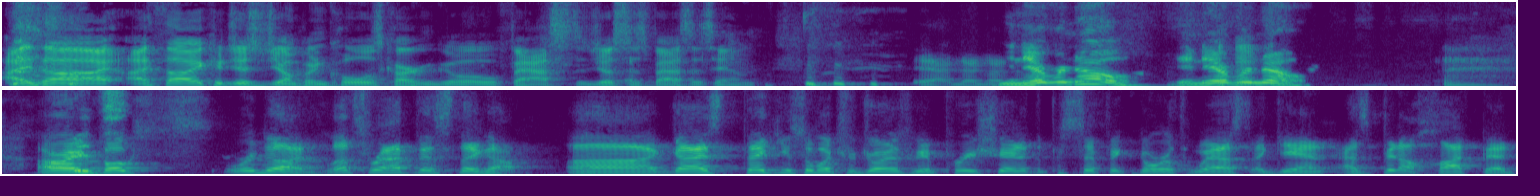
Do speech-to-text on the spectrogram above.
I thought I, I, thought I could just jump in Cole's car and go fast, just as fast as him. yeah, no, no, you no. never know. You never know. All right, it's, folks, we're done. Let's wrap this thing up. Uh, guys, thank you so much for joining us. We appreciate it. The Pacific Northwest, again, has been a hotbed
